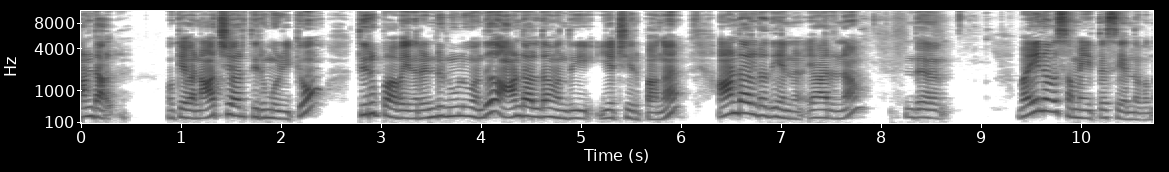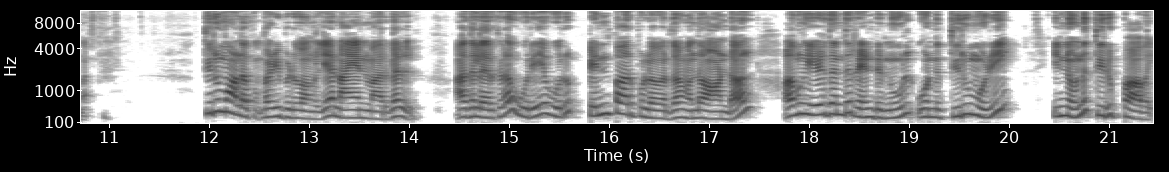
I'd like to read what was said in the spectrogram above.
ஆண்டாள். ஓகேவா? நாச்சியார் திருமொழிக்கும் திருப்பாவை. இந்த ரெண்டு நூலும் வந்து ஆண்டாள் தான் வந்து இயற்றியிருப்பாங்க. ஆண்டாள்ன்றது என்ன யாருன்னா இந்த வைணவ சமயத்தை சேர்ந்தவங்க. திருமாலை வழிபடுவாங்க இல்லையா நாயன்மார்கள்? அதில் இருக்கிற ஒரே ஒரு பெண்பார் புலவர் தான் வந்து ஆண்டாள். அவங்க எழுதுனது ரெண்டு நூல் ஒன்று திருமொழி இன்னொன்று திருப்பாவை.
